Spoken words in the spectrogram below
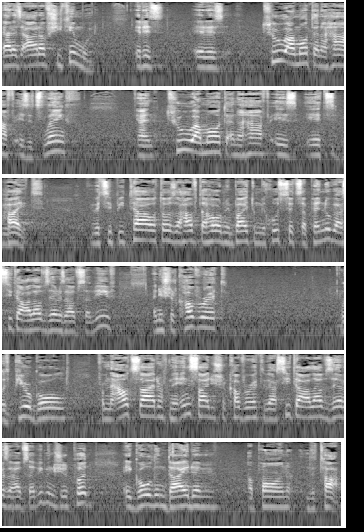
that is out of shitim wood. It is, it is two amot and a half is its length, and two amot and a half is its height. וציפיתה אותו זהב טהור מבית ומחוץ תצפנו, ועשית עליו זר זהב סביב, and you should cover it with pure gold. From the outside and from the inside, you should cover it. ועשית עליו זר זהב סביב, and you should put a golden diadem upon the top.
